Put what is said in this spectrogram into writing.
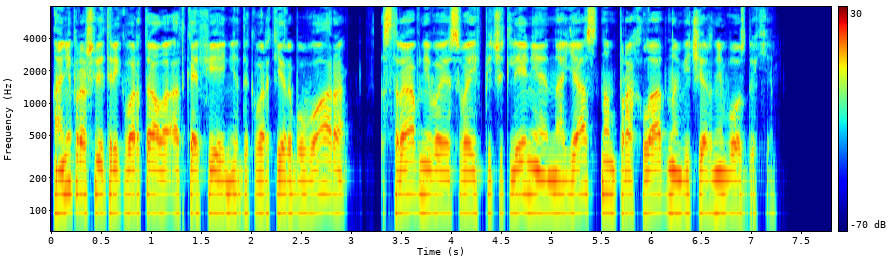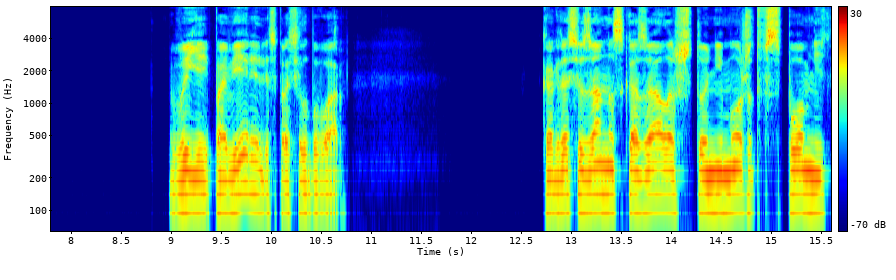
Они прошли три квартала от кофейни до квартиры Бувара, сравнивая свои впечатления на ясном, прохладном вечернем воздухе. «Вы ей поверили?» — спросил Бувар. Когда Сюзанна сказала, что не может вспомнить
